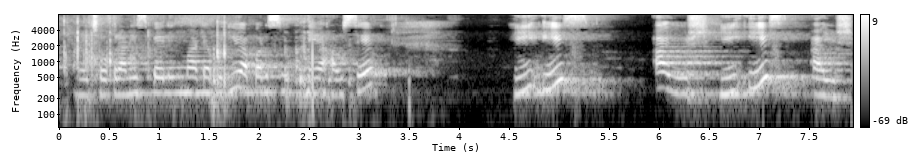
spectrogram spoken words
અને છોકરાની સ્પેલિંગ માટે આપણે હી વાપરશું. અને આવશે he is Ayush. He is Ayush.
